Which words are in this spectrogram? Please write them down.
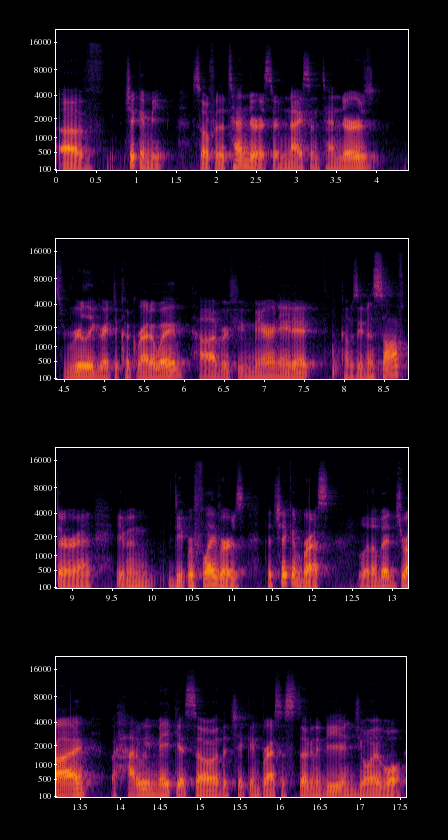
of chicken meat. So for the tenders, they're nice and tenders. It's really great to cook right away. However, if you marinate it comes even softer and even deeper flavors. The chicken breast, a little bit dry, but how do we make it so the chicken breast is still gonna be enjoyable?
